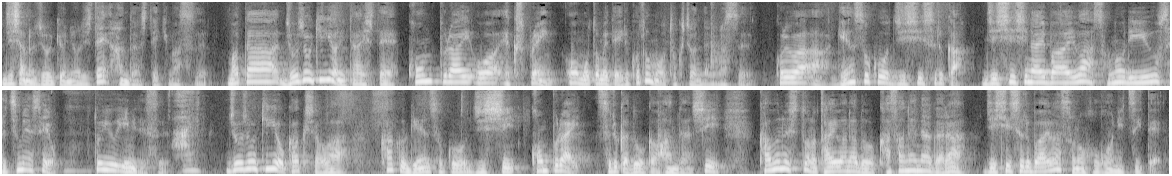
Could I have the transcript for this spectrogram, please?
自社の状況に応じて判断していきます。また、上場企業に対して comply or explain を求めていることも特徴になります。これは原則を実施するか、実施しない場合はその理由を説明せよという意味です。はい、上場企業各社は各原則を実施、コンプライするかどうかを判断し、株主との対話などを重ねながら実施する場合はその方法について、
